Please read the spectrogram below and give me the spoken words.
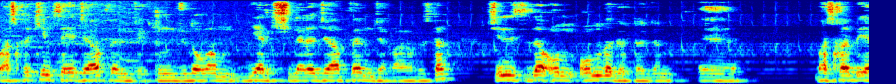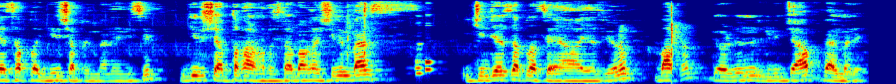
Başka kimseye cevap vermeyecek. Sunucuda olan diğer kişilere cevap vermeyecek arkadaşlar. Şimdi size on, onu da göstereceğim. Ee, başka bir hesapla giriş yapayım ben en iyisi. Giriş yaptık arkadaşlar. Bakın şimdi ben ikinci hesapla SA yazıyorum. Bakın gördüğünüz gibi cevap vermedi.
